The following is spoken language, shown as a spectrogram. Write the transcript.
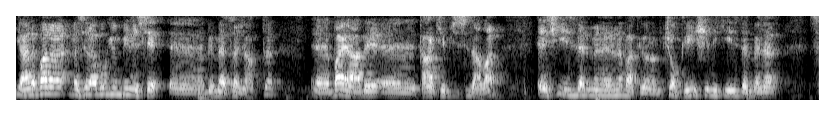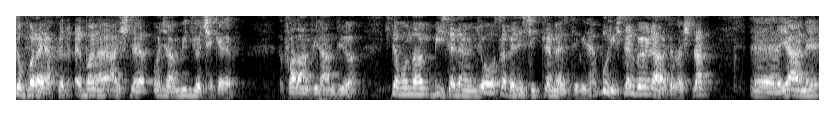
Yani bana mesela bugün birisi e, bir mesaj attı. E, bayağı bir e, takipçisi de var. Eski izlenmelerine bakıyorum. Çok iyi. Şimdiki izlenmeler sıfıra yakın. E, bana işte hocam video çekelim falan filan diyor. İşte bundan bir sene önce olsa beni siklemezdi bile. Bu işler böyle arkadaşlar. Ee, yani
